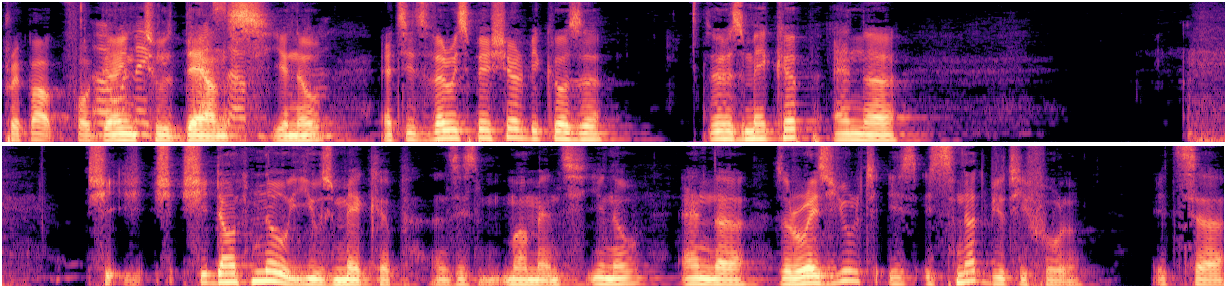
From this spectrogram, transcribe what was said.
prepare for oh, going to dance, you know. Mm-hmm. It is very special because uh, there is makeup and uh, she, she, she don't know use makeup at this moment, you know. And uh, the result is it's not beautiful. It's uh,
